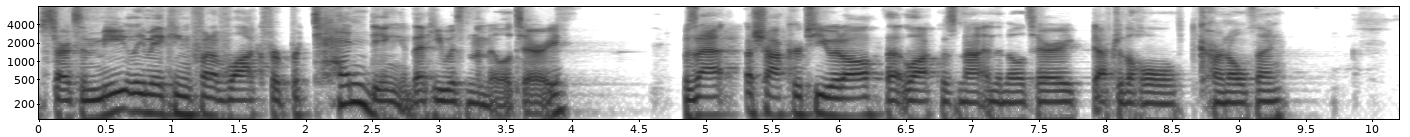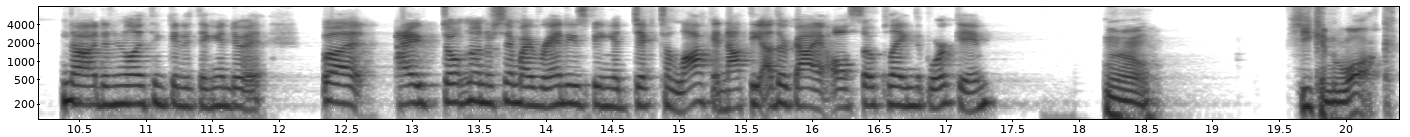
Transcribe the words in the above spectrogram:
starts immediately making fun of Locke for pretending that he was in the military. Was that a shocker to you at all that Locke was not in the military after the whole colonel thing? No, I didn't really think anything into it. But I don't understand why Randy's being a dick to Locke and not the other guy also playing the board game. No. He can walk.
